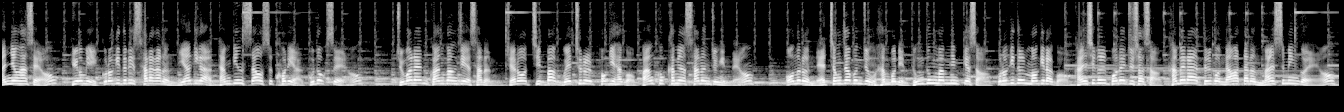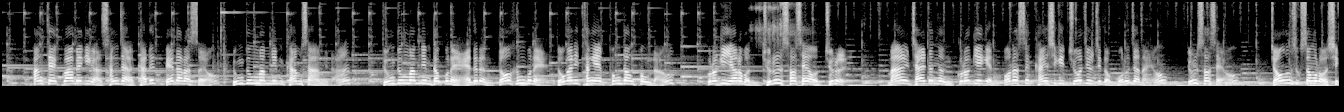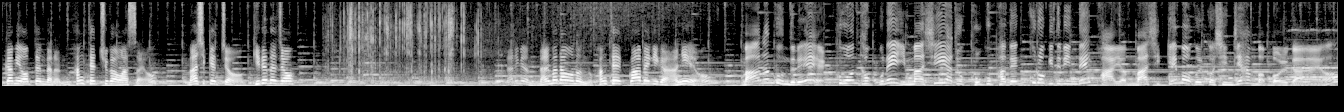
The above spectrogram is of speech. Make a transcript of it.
안녕하세요. 귀요미 꾸러기들이 살아가는 이야기가 담긴 사우스 코리아 구독수예요. 주말엔 관광지에 사는 죄로 집 밖 외출을 포기하고 방콕하며 사는 중인데요. 오늘은 애청자분 중 한 분인 둥둥맘님께서 꾸러기들 먹이라고 간식을 보내주셔서 카메라 들고 나왔다는 말씀인 거예요. 황태 꽈배기가 상자 가득 배달 왔어요. 둥둥맘님 감사합니다. 둥둥맘님 덕분에 애들은 또 흥분해 도가니탕에 풍덩풍덩. 꾸러기 여러분 줄을 서세요 줄을. 말 잘 듣는 꾸러기에겐 보너스 간식이 주어질지도 모르잖아요. 줄 서세요. 저온 숙성으로 식감이 업된다는 황태추가 왔어요. 맛있겠죠? 기대되죠? 날이면 날마다 오는 황태 꽈배기가 아니에요. 많은 분들의 후원 덕분에 입맛이 아주 고급화된 꾸러기들인데 과연 맛있게 먹을 것인지 한번 볼까요?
